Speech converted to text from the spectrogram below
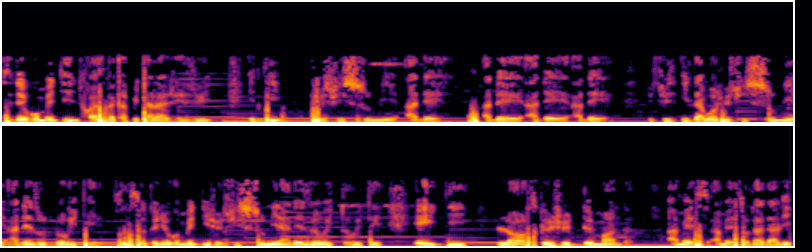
C'est des Romains dit une phrase très capitale à Jésus. Il dit, je suis soumis à des, à des, à des, à des, je suis, d'abord, je suis soumis à des autorités. Centenier romain dit, je suis soumis à des autorités. Et il dit, lorsque je demande à mes, à mes soldats d'aller,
